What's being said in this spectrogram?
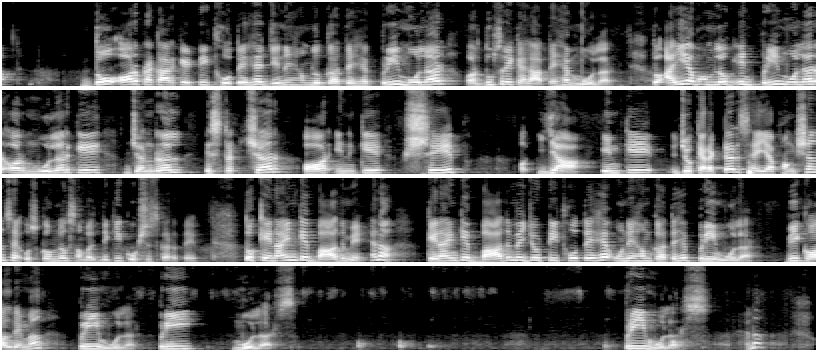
दो और प्रकार के टीथ होते हैं, जिन्हें हम लोग कहते हैं प्री मोलर और दूसरे कहलाते हैं मोलर तो आइए अब हम लोग इन प्री मोलर और मोलर के जनरल स्ट्रक्चर और इनके शेप या इनके जो कैरेक्टर्स है या फ़ंक्शंस है, उसको हम लोग समझने की कोशिश करते हैं. तो केनाइन के बाद में, है ना? केनाइन के बाद में जो टीथ होते हैं, उन्हें हम कहते हैं premolar we call them premolar premolars premolars है ना?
